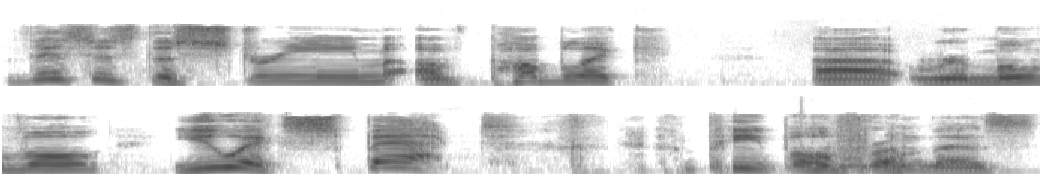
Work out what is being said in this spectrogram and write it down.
this is the stream of public uh, removal. You expect people from this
